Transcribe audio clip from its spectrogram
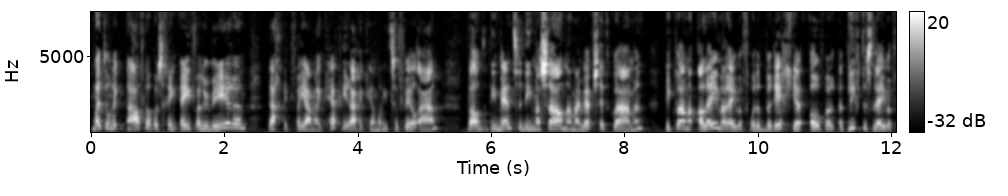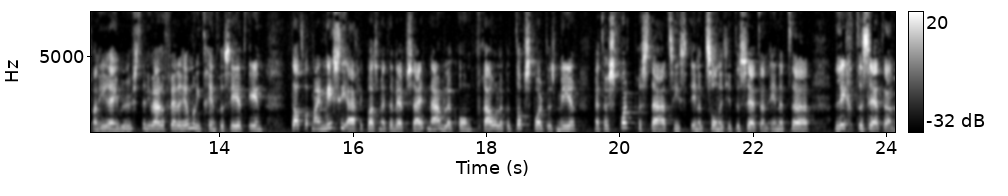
Maar toen ik na afloop eens ging evalueren, dacht ik van ja, maar ik heb hier eigenlijk helemaal niet zoveel aan. Want die mensen die massaal naar mijn website kwamen, die kwamen alleen maar even voor dat berichtje over het liefdesleven van Irene Wust. En die waren verder helemaal niet geïnteresseerd in dat wat mijn missie eigenlijk was met de website. Namelijk om vrouwelijke topsporters meer met hun sportprestaties in het zonnetje te zetten, in het uh, licht te zetten.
